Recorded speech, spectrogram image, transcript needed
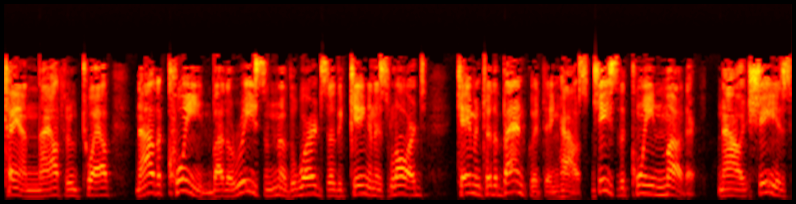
10 now through 12. Now the queen, by the reason of the words of the king and his lords, came into the banqueting house. She's the queen mother. Now she has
